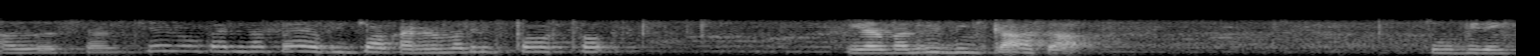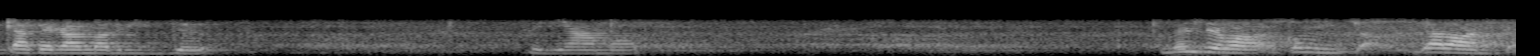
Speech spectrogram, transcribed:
allora, Santiago Bernabeu si gioca Real Madrid Porto, il Real Madrid in casa, subito in casa Real Madrid. Vediamo. Benzema comincia, Galante,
